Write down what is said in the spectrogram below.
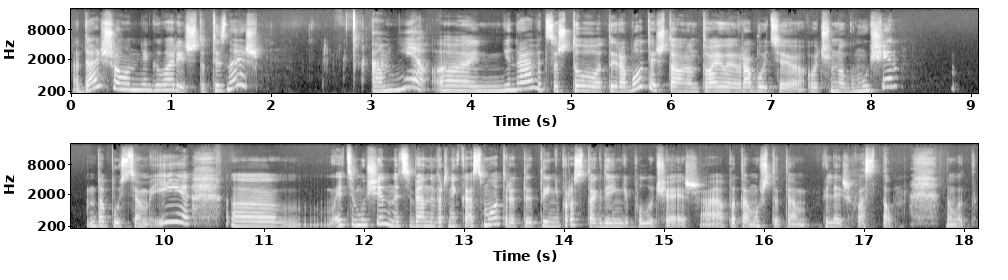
А дальше он мне говорит, что ты знаешь, а мне э, не нравится, что ты работаешь, там на твоей работе очень много мужчин, допустим, и э, эти мужчины на тебя наверняка смотрят, и ты не просто так деньги получаешь, а потому что там виляешь хвостом. Ну вот.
